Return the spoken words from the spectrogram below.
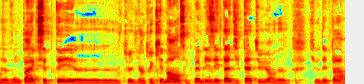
euh, vont pas accepter. euh, il y a un truc qui est marrant, c'est que même les États dictatures, euh, qui au départ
